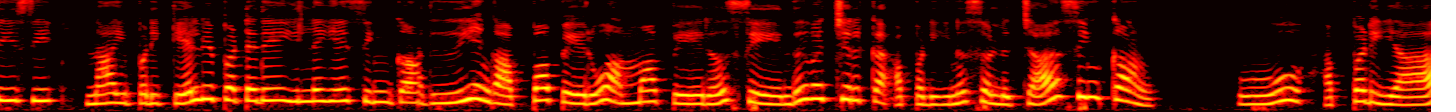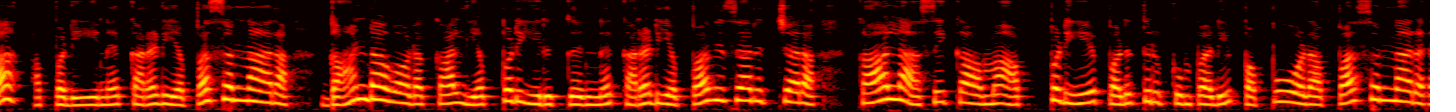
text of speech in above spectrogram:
சிசி நான் இப்படி கேள்விப்பட்டதே இல்லையே சிங்கா அது எங்க அப்பா பேரும் அம்மா பேரும் சேர்ந்து வச்சிருக்க அப்படின்னு சொல்லுச்சா சிங்காங். ஓ அப்படியா? அப்படின்னு கரடியப்பா சொன்னாரா. காண்டாவோட கால் எப்படி இருக்குன்னு கரடியப்பா விசாரிச்சாரா. காலை அசைக்காம அப்படியே படுத்திருக்கும்படி பப்புவோட அப்பா சொன்னாரு.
